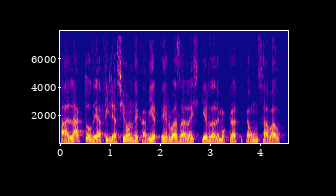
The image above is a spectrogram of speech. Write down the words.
al acto de afiliación de Javier Herbas a la izquierda democrática un sábado.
